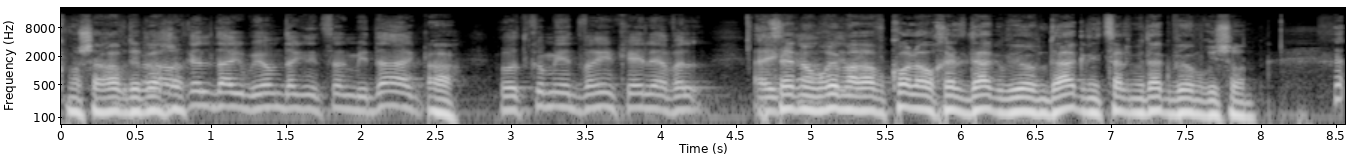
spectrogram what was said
כמו שהרב דיבר אתה עכשיו? אוכל דג ביום דג ניצל מדג, אה. ועוד כל מיני דברים כאלה, אבל... אצלנו אומרים הרב, כל האוכל דג ביום דג, ניצל מדג ביום ראשון.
